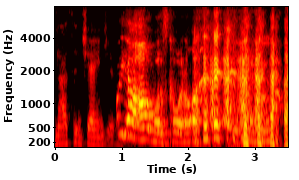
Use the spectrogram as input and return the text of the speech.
nothing changes. Well, y'all almost caught on.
